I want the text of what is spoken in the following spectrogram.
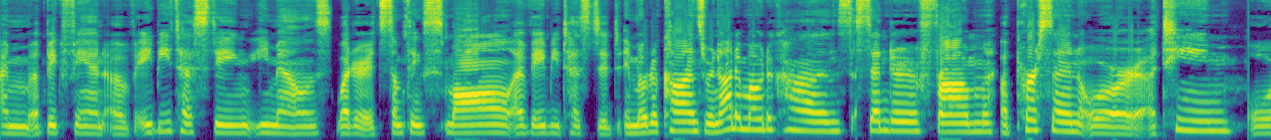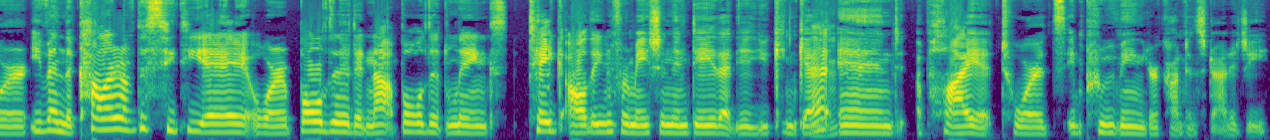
I'm a big fan of A B testing emails, whether it's something small. I've A B tested emoticons or not emoticons, sender from a person or a team, or even the color of the CTA or bolded and not bolded links. Take all the information and data that you can get mm-hmm. and apply it towards improving your content strategy.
